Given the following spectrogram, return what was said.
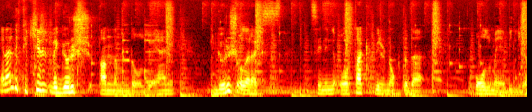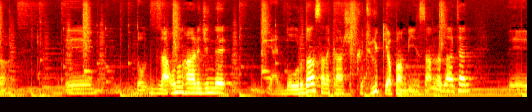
genelde fikir ve görüş anlamında oluyor. Yani görüş olarak seninle ortak bir noktada olmayabiliyor. Ee, onun haricinde yani doğrudan sana karşı kötülük yapan bir insanla zaten e,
